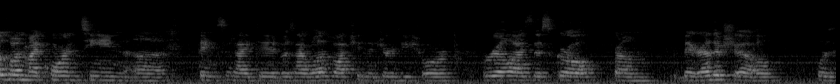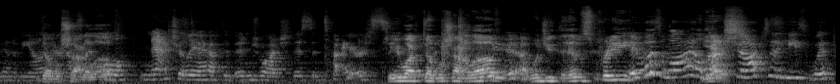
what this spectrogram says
was one of my quarantine uh, things that I did was I was watching the Jersey Shore, realized this girl from their other show was going to be on Double there. Shot and of I was like, Love. Well, naturally, I have to binge watch this entire series. So you watched Double Shot of Love? Yeah. What'd you think? It was pretty. It was wild. Yes. I'm shocked that he's with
